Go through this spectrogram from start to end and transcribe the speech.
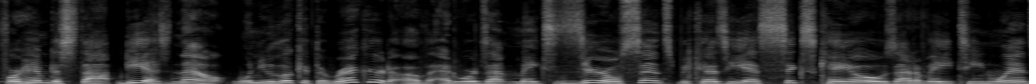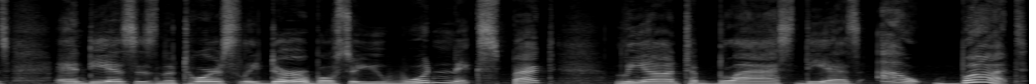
for him to stop Diaz. Now, when you look at the record of Edwards, that makes zero sense because he has six KOs out of 18 wins, and Diaz is notoriously durable. So you wouldn't expect Leon to blast Diaz out. But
